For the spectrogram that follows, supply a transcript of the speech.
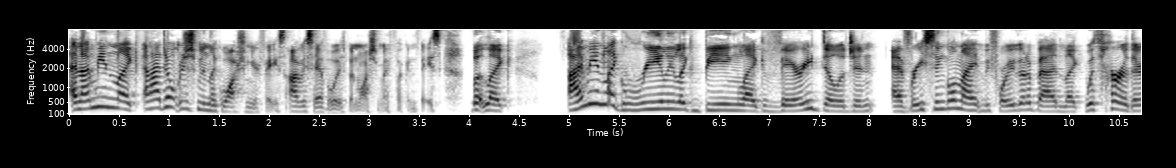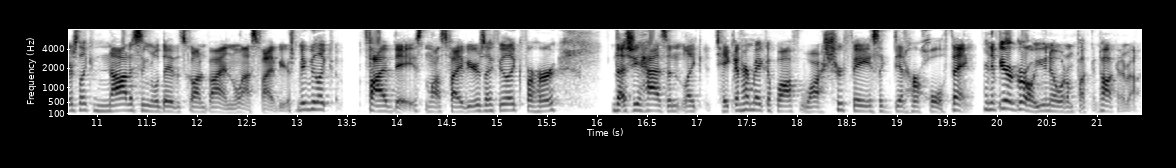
And I mean like, and I don't just mean like washing your face. Obviously, I've always been washing my fucking face. But like, I mean like really like being like very diligent every single night before you go to bed. Like with her, there's like not a single day that's gone by in the last five years. Maybe like five days in the last five years, I feel like for her that she hasn't like taken her makeup off, washed her face, like did her whole thing. And if you're a girl, you know what I'm fucking talking about.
